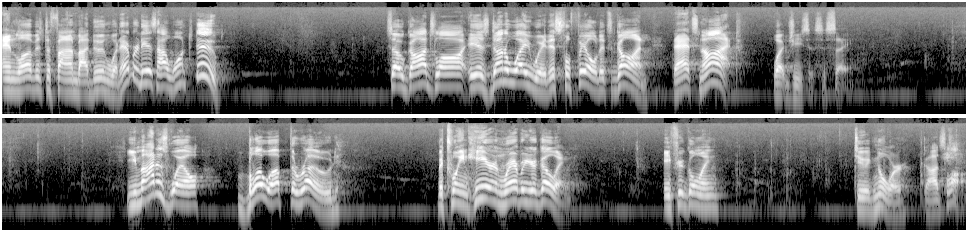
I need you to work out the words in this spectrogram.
and love is defined by doing whatever it is I want to do. So God's law is done away with, it's fulfilled, it's gone. That's not what Jesus is saying. You might as well blow up the road between here and wherever you're going if you're going to ignore God's law.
